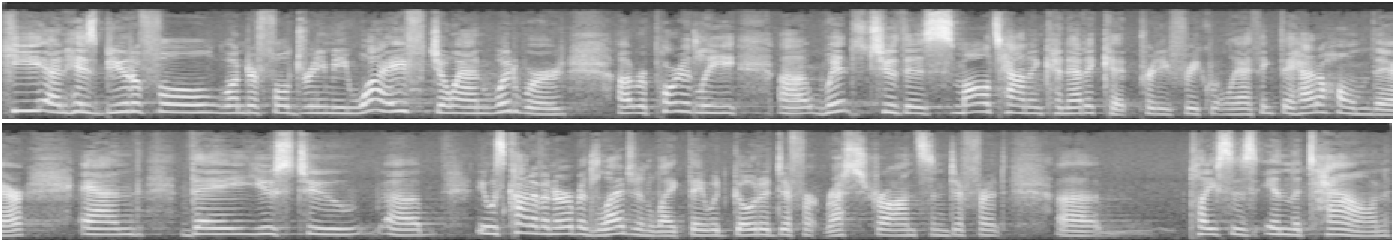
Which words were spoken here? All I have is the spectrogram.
he and his beautiful, wonderful, dreamy wife, Joanne Woodward, uh, reportedly uh, went to this small town in Connecticut pretty frequently. I think they had a home there, and they used to, uh, it was kind of an urban legend, like they would go to different restaurants and different uh, places in the town.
